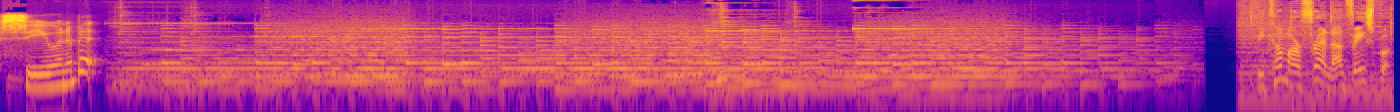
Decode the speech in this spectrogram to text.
See you in a bit. Become our friend on Facebook.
